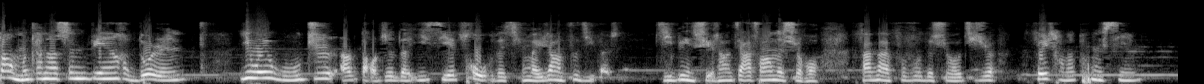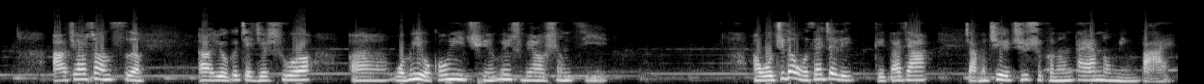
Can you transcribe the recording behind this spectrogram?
当我们看到身边很多人因为无知而导致的一些错误的行为，让自己的疾病雪上加霜的时候，反反复复的时候，其实非常的痛心啊！就像上次，啊，有个姐姐说，啊，我们有公益群，为什么要升级？啊，我知道我在这里给大家讲的这些知识，可能大家能明白。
